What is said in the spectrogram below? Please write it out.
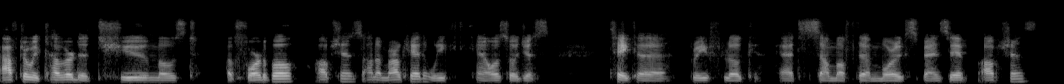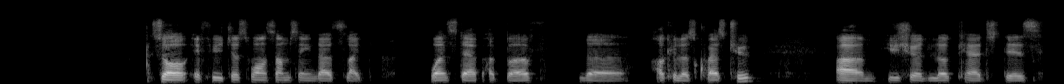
after we cover the two most affordable options on the market, we can also just take a brief look at some of the more expensive options. So if you just want something that's like one step above the Oculus Quest 2, um, you should look at this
